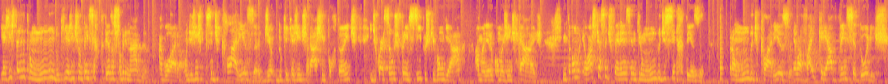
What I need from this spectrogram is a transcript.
E a gente está indo para um mundo que a gente não tem certeza sobre nada agora, onde a gente precisa de clareza de, do que, que a gente acha importante e de quais são os princípios que vão guiar a maneira como a gente reage. Então, eu acho que essa diferença entre um mundo de certeza para um mundo de clareza, ela vai criar vencedores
